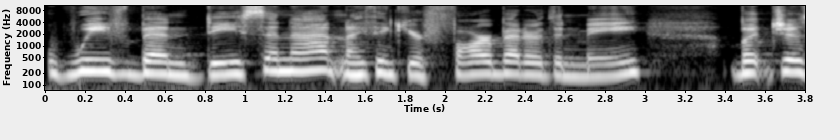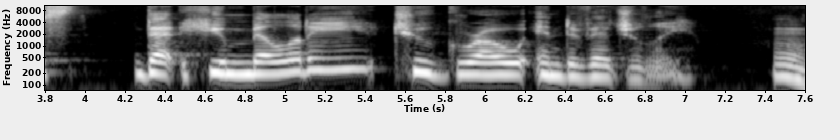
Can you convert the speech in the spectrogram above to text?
we've been decent at, and I think you're far better than me, but just that humility to grow individually. Hmm.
